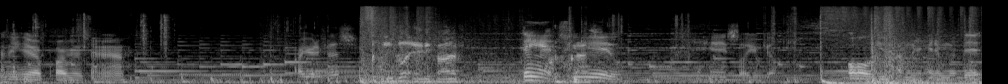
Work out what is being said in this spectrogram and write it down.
I think they're apartments right now. Are you ready for this? He's lit 85. Dang it, screw Nice. you. Oh, he stole your kill. Oh, dude, I'm gonna hit him with it.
